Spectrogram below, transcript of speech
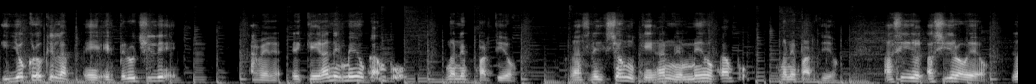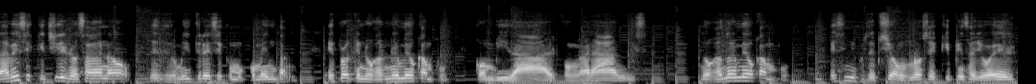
Y yo creo que eh, el Perú-Chile, a ver, el que gane en medio campo, gane el partido. La selección que gane en medio campo, gane el partido. Así, así yo lo veo. Las veces que Chile nos ha ganado desde 2013, como comentan, es porque nos ganó en medio campo. Con Vidal, con Aranguis. Nos ganó en medio campo. Esa es mi percepción. No sé qué piensa Joel,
